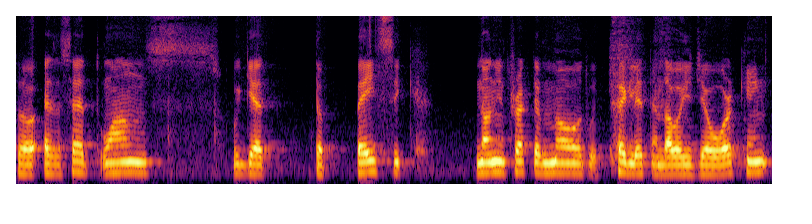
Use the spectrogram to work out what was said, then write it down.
So as I said, once we get the basic non-interactive mode with Piglit and WGL working.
